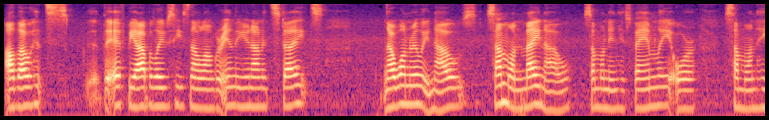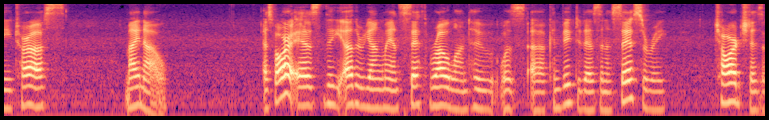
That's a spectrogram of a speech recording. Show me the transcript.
Although it's the FBI believes he's no longer in the United States, no one really knows. Someone may know, someone in his family or someone he trusts may know. As far as the other young man, Seth Rowland, who was uh, convicted as an accessory, charged as a,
